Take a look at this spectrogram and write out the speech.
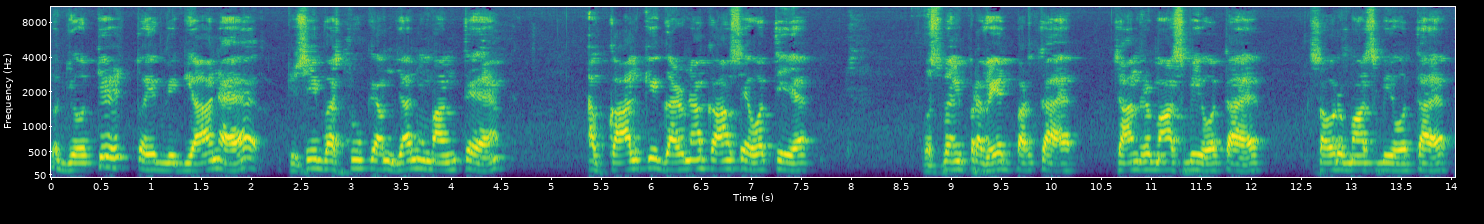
तो ज्योतिष तो एक विज्ञान है। किसी वस्तु के हम जन्म मानते हैं अब काल की गणना कहाँ से होती है? उसमें भी प्रभेद पड़ता है। चांद्रमास भी होता है, सौर मास भी होता है।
